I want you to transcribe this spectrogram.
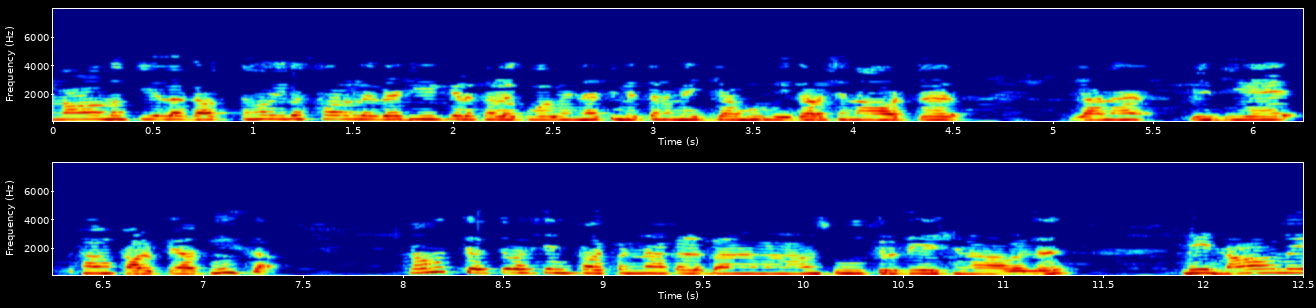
නාම කියලා ගත්තාම ඒක සරල වැඩි කියලා සැලකුව වෙන්නේ නැති මෙතන මේ ගැඹුරු විදර්ශනාවට යන විදියේ සංකල්පයක් නිසා නමුත් ඇත්ත වශයෙන් කල්පනා කරලා බලනවා නම් සූත්‍ර දේශනාවල මේ නාමය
